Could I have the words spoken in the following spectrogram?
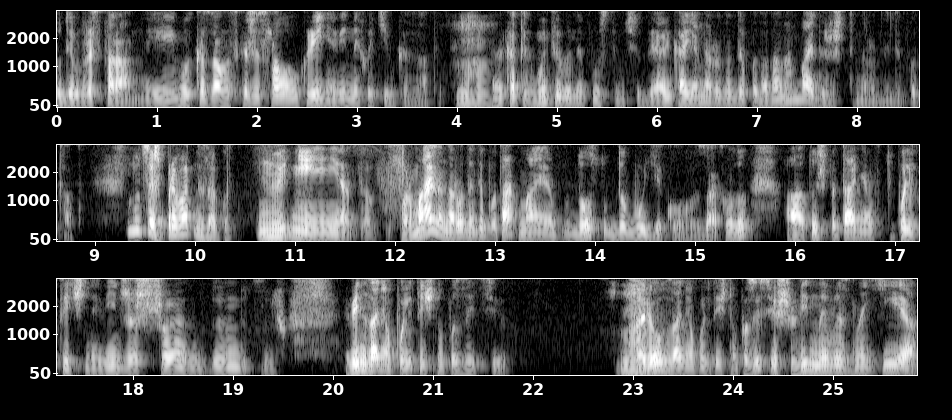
туди в ресторан. І йому казали, скажи слава Україні, а він не хотів казати. Угу. Він каже, так ми тебе не пустимо сюди. А він каже, я народний депутат. А нам байдуже, що ти народний депутат. Ну, це ж приватний заклад. Ну ні, ні, ні. Формально народний депутат має доступ до будь-якого закладу. А тут ж питання в- політичне. Він же ж е, він зайняв політичну позицію. Царьов зайняв політичну позицію, що він не визнає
